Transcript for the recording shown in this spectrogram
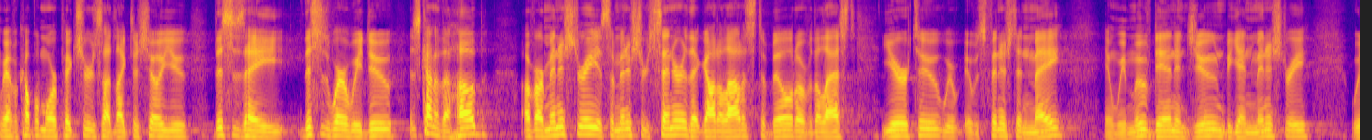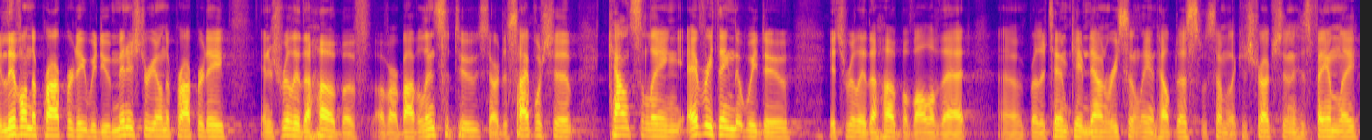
We have a couple more pictures I'd like to show you. This is a this is where we do. This is kind of the hub of our ministry. It's a ministry center that God allowed us to build over the last year or two. We, it was finished in May and we moved in in June, began ministry. We live on the property, we do ministry on the property, and it's really the hub of, of our Bible Institutes, our discipleship, counseling, everything that we do. It's really the hub of all of that. Uh, Brother Tim came down recently and helped us with some of the construction. His family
